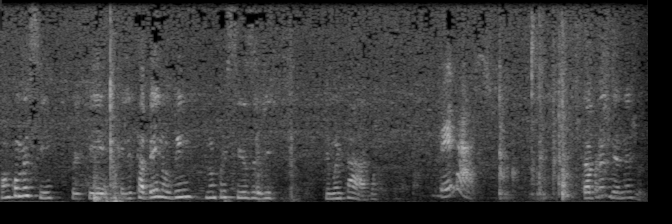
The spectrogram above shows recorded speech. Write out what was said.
Um comecinho. Porque ele tá bem novinho, não precisa de, de muita água. Verdade. Tá aprendendo, né, Júlia?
